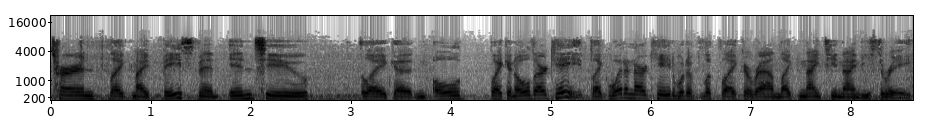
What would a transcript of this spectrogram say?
turn like my basement into like an old like an old arcade, like what an arcade would have looked like around like 1993.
